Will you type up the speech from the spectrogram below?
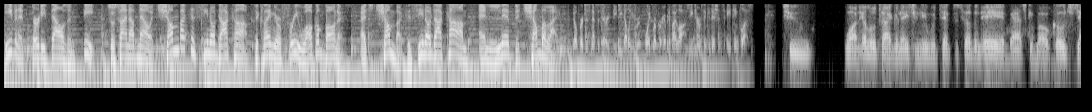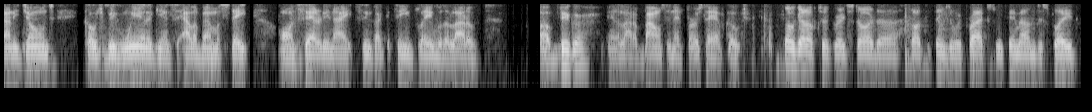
even at 30,000 feet. So sign up now at chumbacasino.com to claim your free welcome bonus. That's chumbacasino.com and live the Chumba life. No purchase necessary. VGW Group. Void were prohibited by law. See terms and conditions. 18 plus. Two, one. Hello, Tiger Nation. Here with Texas Southern head basketball coach Johnny Jones. Coach, big win against Alabama State on Saturday night. Seems like the team played with a lot of uh, vigor and a lot of bounce in that first half, Coach. Well, we got off to a great start. Uh, thought the things that we practiced, we came out and displayed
